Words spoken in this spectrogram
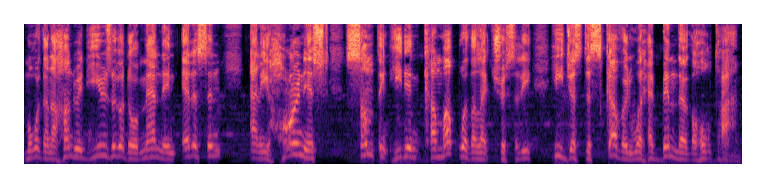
more than 100 years ago to a man named edison and he harnessed something. He didn't come up with electricity. He just discovered what had been there the whole time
